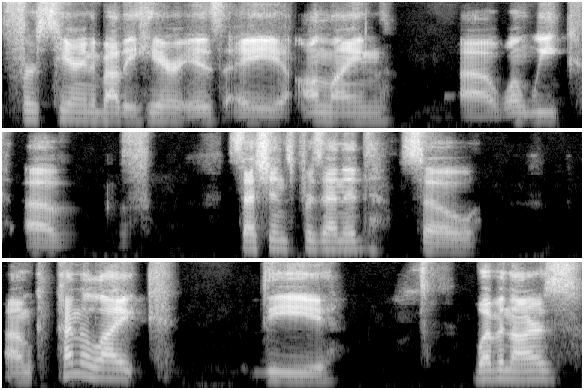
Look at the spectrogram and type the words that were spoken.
first hearing about it here, is a online uh, one week of sessions presented. So um, kind of like the webinars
